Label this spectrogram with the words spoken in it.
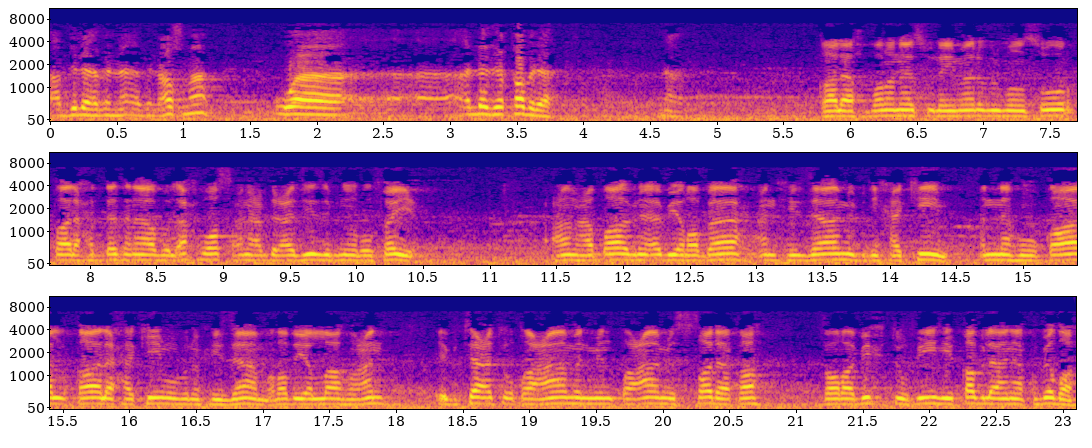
عبد الله بن بن عصمة والذي قبله. نعم. قال أخبرنا سليمان بن منصور قال حدثنا أبو الأحوص عن عبد العزيز بن رفيع عن عطاء بن أبي رباح عن حزام بن حكيم أنه قال قال حكيم بن حزام رضي الله عنه ابتعت طعاما من طعام الصدقة فربحت فيه قبل أن أقبضه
